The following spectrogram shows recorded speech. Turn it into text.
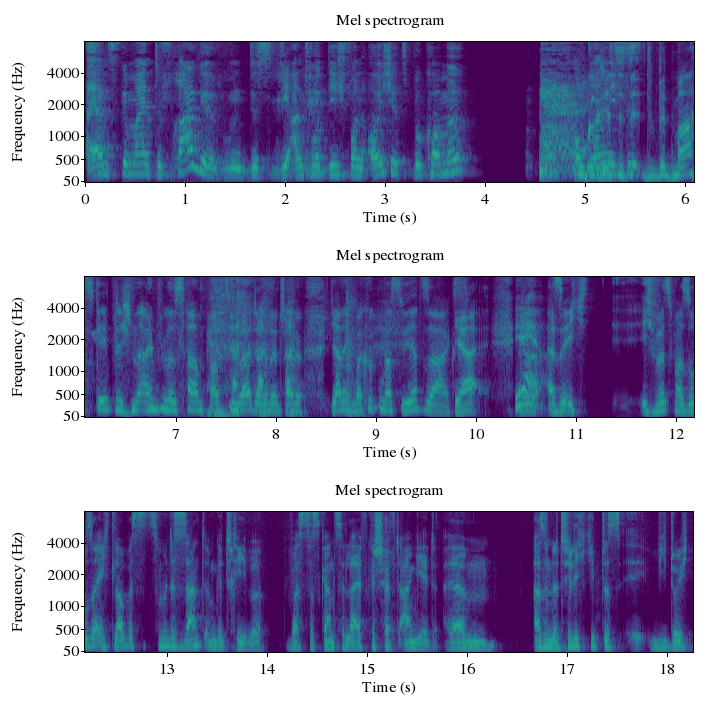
ernst gemeinte Frage. Und das, die Antwort, die ich von euch jetzt bekomme, Oh Gott, jetzt ist, wird maßgeblichen Einfluss haben auf die weitere Entscheidung. Janik, mal gucken, was du jetzt sagst. Ja, ey, ja. also ich, ich würde es mal so sagen, ich glaube, es ist zumindest Sand im Getriebe, was das ganze Live-Geschäft angeht. Ähm, also natürlich gibt es, äh, wie durch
